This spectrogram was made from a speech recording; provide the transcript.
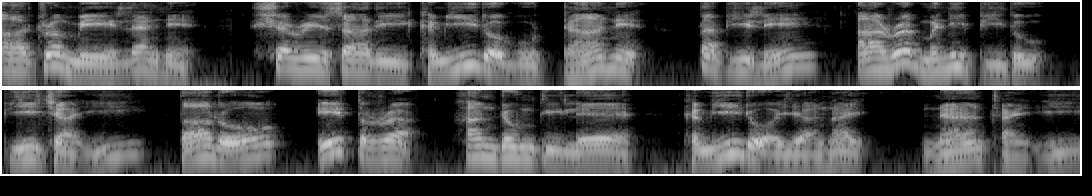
အာဒရမေလက်နှင့်ရှရီဇာသည်ခမည်းတော်ကိုဓာနှင့်တပ်ပြီးလျှင်အာရမဏိပြည်သို့ပြေးကြ၏သားတော်ဧတရ ဟန်ဒုံသည်လည်းခမည်းတော်အရာ၌နန်းထိုင်၏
